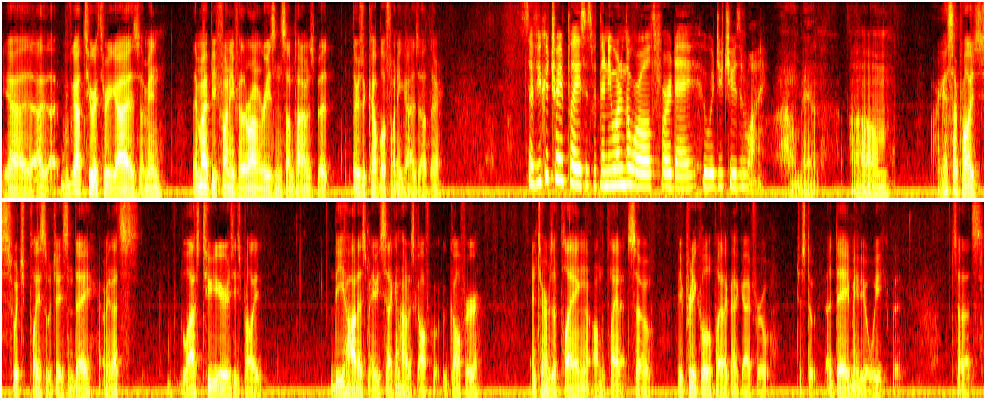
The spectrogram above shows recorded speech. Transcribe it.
Yeah, I, I, we've got two or three guys. I mean, they might be funny for the wrong reasons sometimes, but there's a couple of funny guys out there. So, if you could trade places with anyone in the world for a day, who would you choose and why? Oh man, um, I guess I'd probably switch places with Jason Day. I mean, that's the last two years. He's probably the hottest, maybe second hottest golf golfer in terms of playing on the planet. So it'd be pretty cool to play like that guy for just a, a day, maybe a week. But so that's.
